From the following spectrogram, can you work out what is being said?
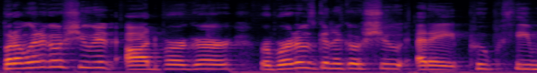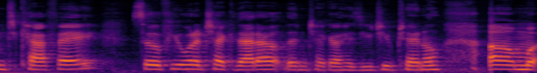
but I'm gonna go shoot at Odd Burger. Roberto's gonna go shoot at a poop themed cafe. So if you wanna check that out, then check out his YouTube channel. Um,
